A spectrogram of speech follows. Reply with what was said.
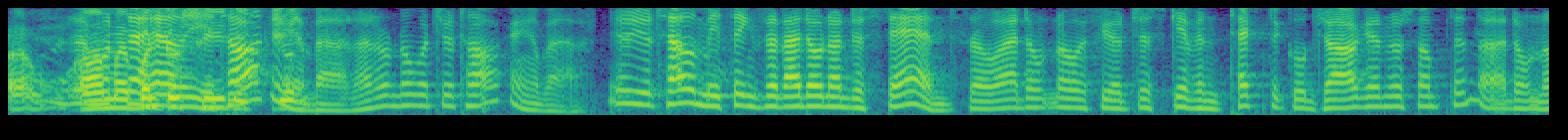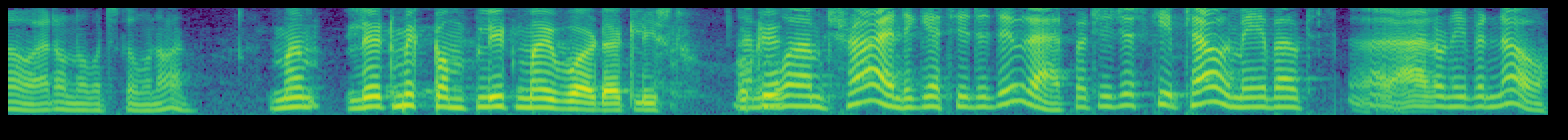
uh, I'm what the able hell to are see. you talking about? I don't know what you're talking about. You're, you're telling me things that I don't understand, so I don't know if you're just giving technical jargon or something. I don't know. I don't know what's going on. Ma'am, let me complete my word at least. I'm, Okay, well, I'm trying to get you to do that, but you just keep telling me about. Uh, I don't even know.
